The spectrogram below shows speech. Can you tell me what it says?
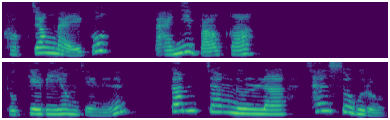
걱정 말고 많이 먹어. 도깨비 형제는 깜짝 놀라 산속으로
